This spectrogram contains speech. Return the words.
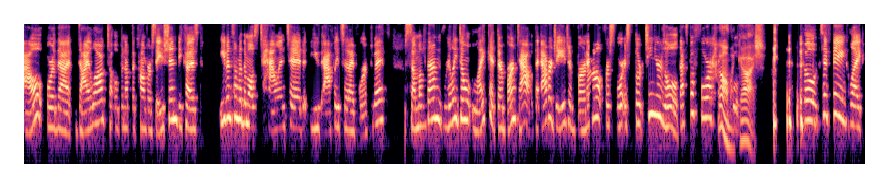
out or that dialogue to open up the conversation because even some of the most talented youth athletes that I've worked with, some of them really don't like it. They're burnt out. The average age of burnout for sport is 13 years old. That's before high school. oh school. my gosh. so to think like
